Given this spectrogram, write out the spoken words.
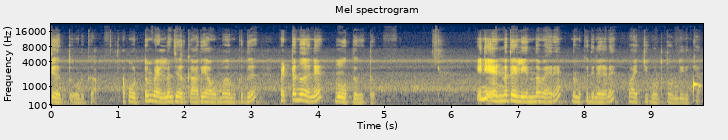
ചേർത്ത് കൊടുക്കുക. അപ്പോൾ ഒട്ടും വെള്ളം ചേർക്കാതെ ആവുമ്പോൾ നമുക്കിത് പെട്ടെന്ന് തന്നെ മൂത്ത് കിട്ടും. ഇനി എണ്ണ തെളിയുന്ന വരെ നമുക്കിതിനങ്ങനെ വയറ്റി കൊടുത്തുകൊണ്ടിരിക്കാം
